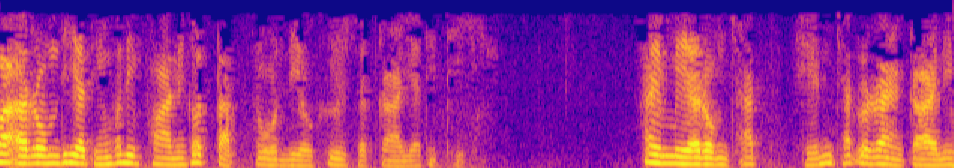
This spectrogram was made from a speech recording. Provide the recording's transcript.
ว่าอารมณ์ที่จะถึงพระนิพพานนี้เขาตัดตัวเดียวคือสกายทิฏฐิให้มีอารมณ์ชัด เห็นชัดว่าร่างกายนี้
